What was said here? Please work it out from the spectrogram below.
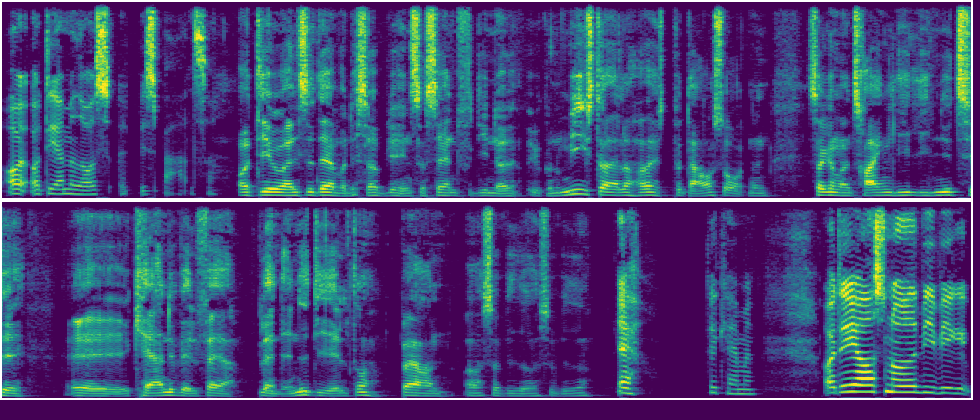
og, og dermed også besparelser. Og det er jo altid der, hvor det så bliver interessant, fordi når økonomi står allerhøjst på dagsordenen, så kan man trække en lille linje til øh, kernevelfærd, blandt andet de ældre, børn osv. videre. Ja, det kan man. Og det er også noget, vi vil,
